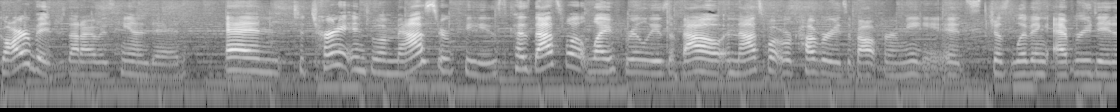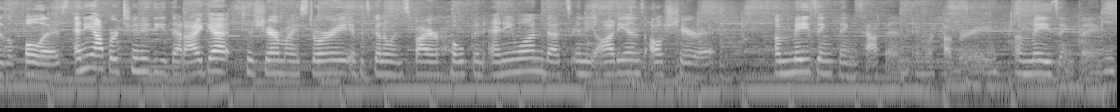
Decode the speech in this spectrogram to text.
garbage that I was handed and to turn it into a masterpiece because that's what life really is about and that's what recovery is about for me. It's just living every day to the fullest. Any opportunity that i get to share my story if it's going to inspire hope in anyone that's in the audience i'll share it. Amazing things happen in recovery. Amazing things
